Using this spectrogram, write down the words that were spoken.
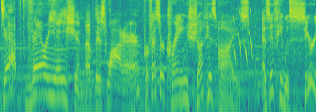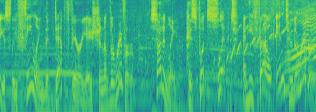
depth variation of this water. Professor Crane shut his eyes, as if he was seriously feeling the depth variation of the river. Suddenly, his foot slipped and he fell into the river.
